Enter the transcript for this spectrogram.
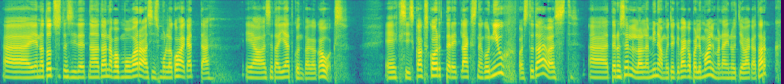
ja nad otsustasid, et nad annavad mu vara siis mulle kohe kätte ja seda ei jätkunud väga kauaks ehk siis kaks korterit läks nagu niuh vastu taevast. tänu sellele olen mina muidugi väga palju maailma näinud ja väga tark.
